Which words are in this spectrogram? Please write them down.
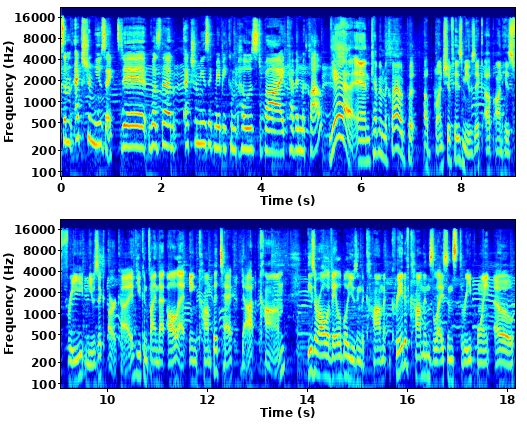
Some extra music did was the extra music maybe composed by kevin macleod Yeah, and Kevin MacLeod put a bunch of his music up on his free music archive. You can find that all at incompetech.com. These are all available using the Com- Creative Commons License 3.0.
